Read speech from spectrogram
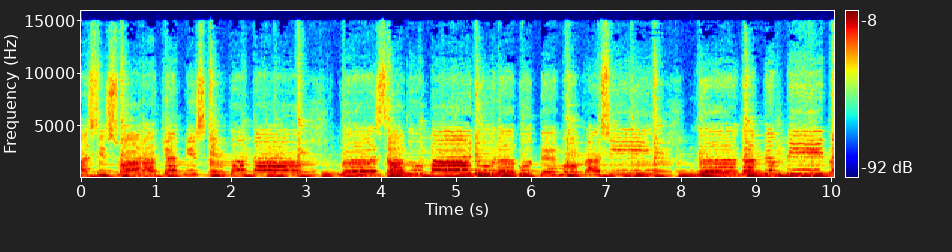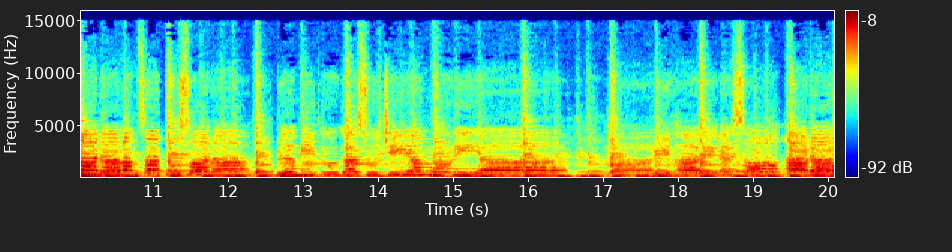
mahasiswa rakyat miskin kota. Bersatu padu rebut demokrasi. Gegap gempita dalam satu suara. Demi tugas suci yang mulia. Hari-hari esok adalah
